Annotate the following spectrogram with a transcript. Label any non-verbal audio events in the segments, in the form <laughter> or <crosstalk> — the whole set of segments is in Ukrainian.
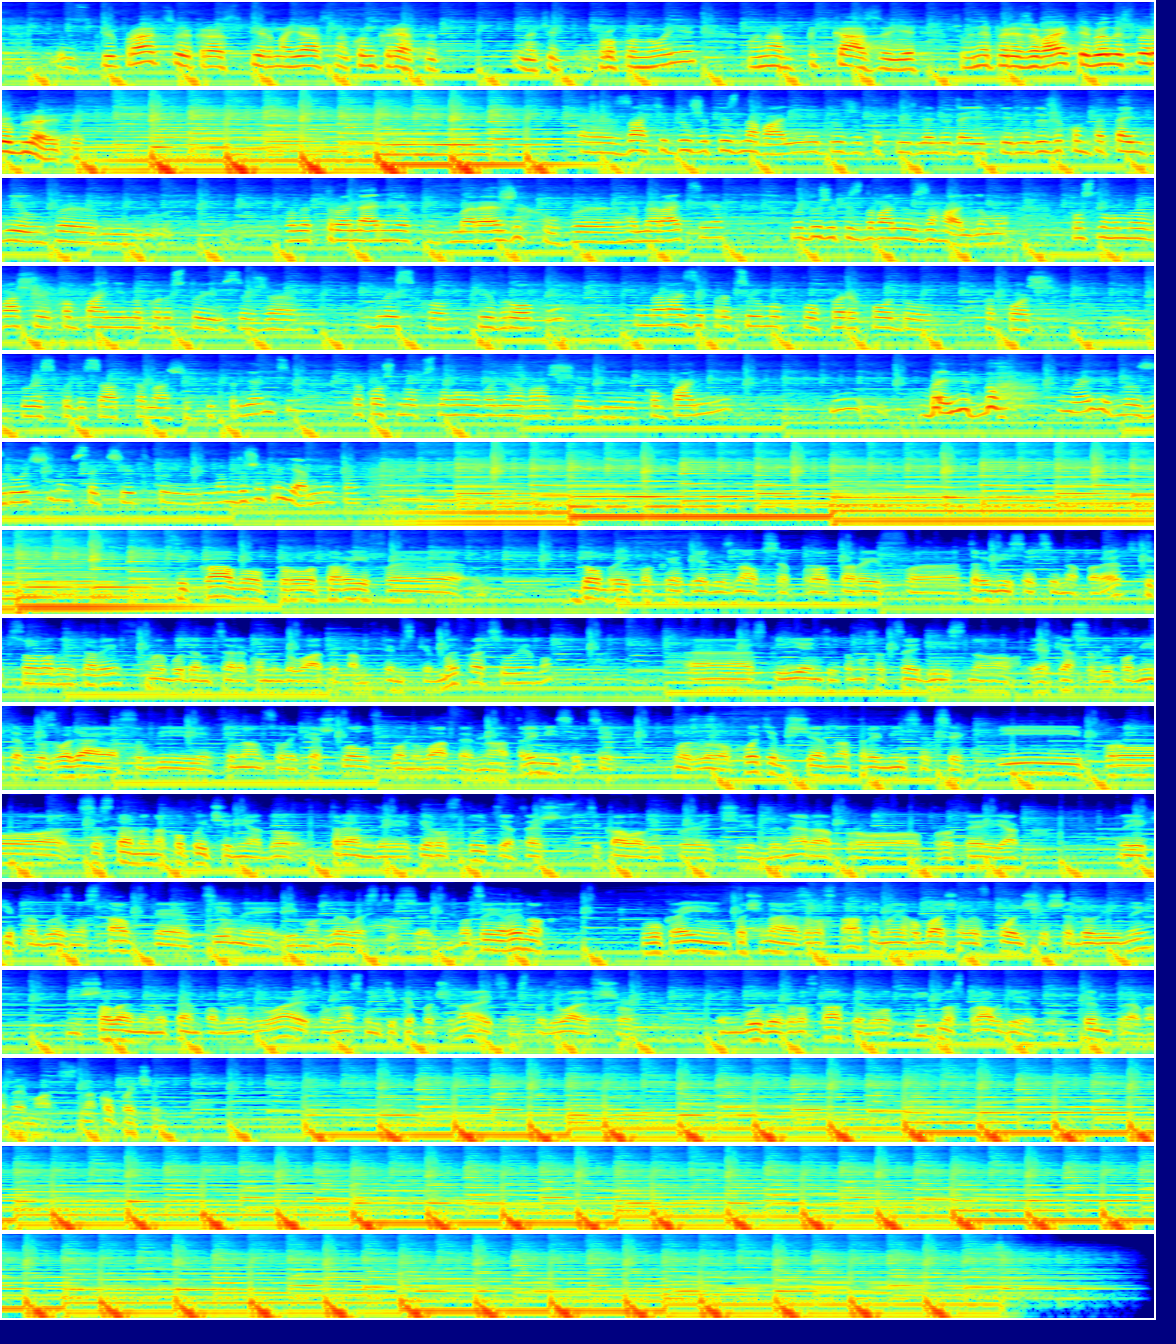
співпрацю якраз фірма Ясна конкретно значить, пропонує, вона підказує, що ви не переживайте, ви лише виробляєте. Е, Захід дуже пізнавальний, дуже такий для людей, які не дуже компетентні в, в електроенергіях, в мережах, в генераціях. Ну дуже пізнавальний в загальному. Послугами вашої компанії ми користуємося вже близько півроку і наразі працюємо по переходу також близько десятка наших підприємців, також на обслуговування вашої компанії. Ну, вигідно, <laughs> вигідно, зручно, все чітко і нам дуже приємно так. Цікаво про тарифи. Добрий пакет. Я дізнався про тариф е, три місяці наперед. Фіксований тариф. Ми будемо це рекомендувати там тим, з ким ми працюємо е, з клієнтів, тому що це дійсно, як я собі помітив, дозволяє собі фінансовий кешфлоу спланувати на три місяці, можливо, потім ще на три місяці. І про системи накопичення до тренди, які ростуть. Я теж цікава відповідь інженера про, про те, як ну, які приблизно ставки, ціни і можливості сьогодні. Бо цей ринок в Україні він починає зростати. Ми його бачили в Польщі ще до війни. Він шаленими темпами розвивається. У нас він тільки починається. Сподіваюсь, що він буде зростати, бо тут насправді ну, тим треба займатися накопиченням.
